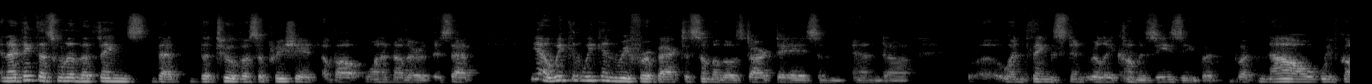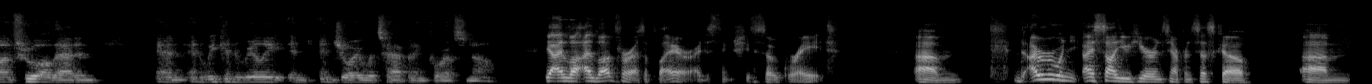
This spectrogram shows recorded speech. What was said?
and I think that's one of the things that the two of us appreciate about one another is that, yeah, we can we can refer back to some of those dark days and and uh, when things didn't really come as easy. But but now we've gone through all that and and and we can really en- enjoy what's happening for us now. Yeah, I love I love her as a player. I just think she's so great. Um, I remember when I saw you here in San Francisco. Um,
